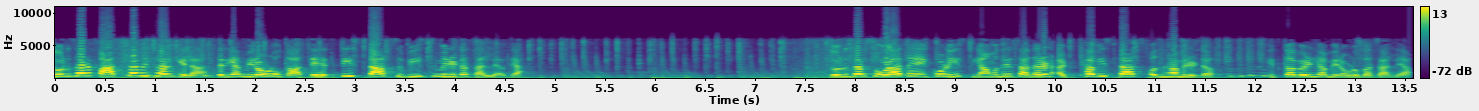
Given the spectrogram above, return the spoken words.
दोन हजार पाचचा विचार केला तर या मिरवणुका तेहतीस तास वीस मिनिटं चालल्या होत्या. दोन हजार सोळा ते एकोणीस यामध्ये साधारण अठ्ठावीस तास पंधरा मिनिटं इतका वेळ ह्या मिरवणुका चालल्या.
